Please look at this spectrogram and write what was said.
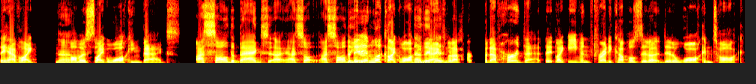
They have like no. almost like walking bags. I saw the bags. I, I saw. I saw the. They didn't look like walking no, bags, didn't. but I've heard, but I've heard that. They, like even Freddie Couples did a did a walk and talk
